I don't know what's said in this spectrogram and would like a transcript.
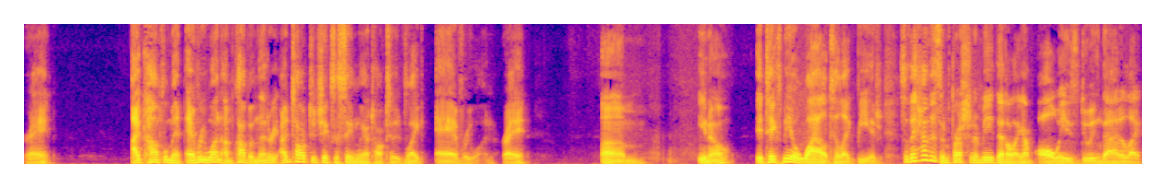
right? I compliment everyone. I'm complimentary. I talk to chicks the same way I talk to like everyone, right? Um, you know, it takes me a while to like be so they have this impression of me that like i'm always doing that and like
